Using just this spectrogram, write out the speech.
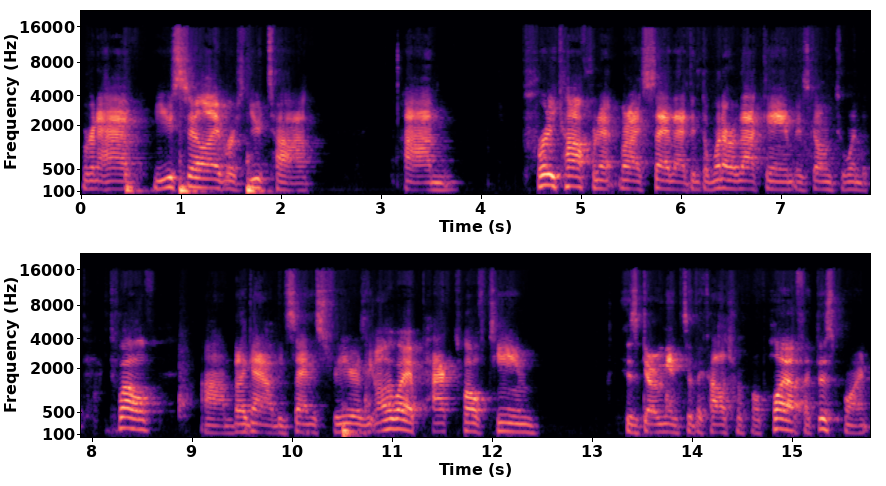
We're going to have UCLA versus Utah. I'm pretty confident when I say that. I think the winner of that game is going to win the Pac 12. Um, but again, I've been saying this for years. The only way a Pac 12 team is going into the college football playoff at this point,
